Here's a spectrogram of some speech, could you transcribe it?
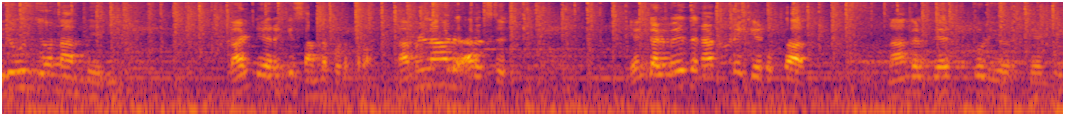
இருபத்தி ஒன்றாம் தேதி கல்வி இறக்கி சந்தப்படுத்துகிறோம் தமிழ்நாடு அரசு எங்கள் மீது நடவடிக்கை எடுத்தால் நாங்கள் கேட்கக்கூடிய ஒரு கேள்வி.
